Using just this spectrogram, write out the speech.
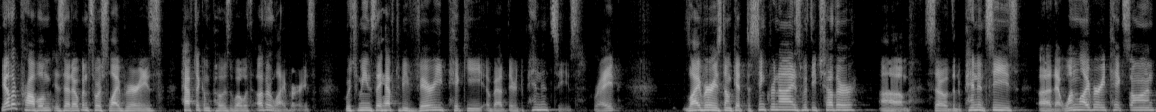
The other problem is that open source libraries have to compose well with other libraries, which means they have to be very picky about their dependencies, right? Libraries don't get to synchronize with each other, um, so the dependencies uh, that one library takes on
